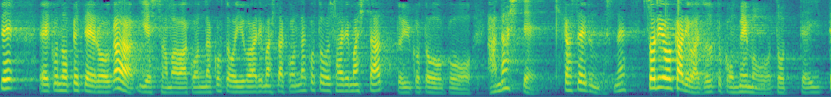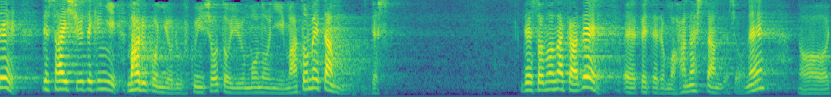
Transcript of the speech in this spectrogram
でこのペテロがイエス様はこんなことを言われましたこんなことをされましたということをこう話して聞かせるんですね。それを彼はずっとこうメモを取っていてで最終的にマルコによる福音書というものにまとめたんです。でその中でペテロも話したんでしょうね。ちょっ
